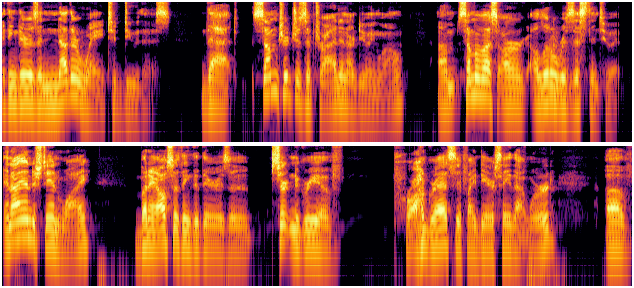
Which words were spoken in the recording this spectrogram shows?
I think there is another way to do this that some churches have tried and are doing well. Um, some of us are a little resistant to it, and I understand why. But I also think that there is a certain degree of progress, if I dare say that word, of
